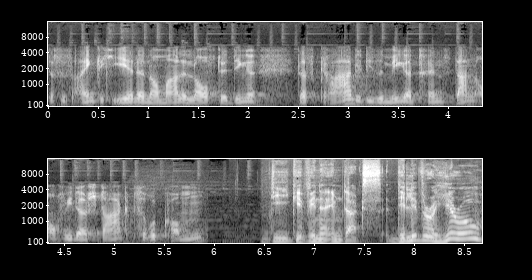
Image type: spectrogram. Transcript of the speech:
Das ist eigentlich eher der normale Lauf der Dinge, dass gerade diese Megatrends dann auch wieder stark zurückkommen. Die Gewinner im DAX. Delivery Hero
